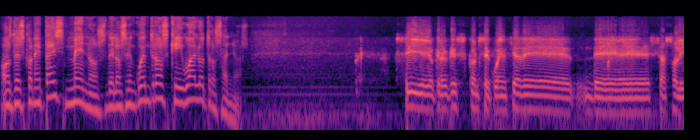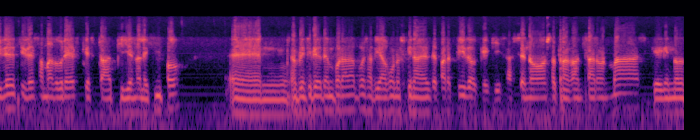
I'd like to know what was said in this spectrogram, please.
os desconectáis menos de los encuentros que igual otros años. Sí, yo creo que es consecuencia de, esa solidez y de esa madurez que está adquiriendo el equipo. Eh, al principio de temporada pues había algunos finales de partido que quizás se nos atragantaron más, que no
